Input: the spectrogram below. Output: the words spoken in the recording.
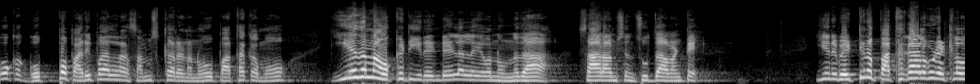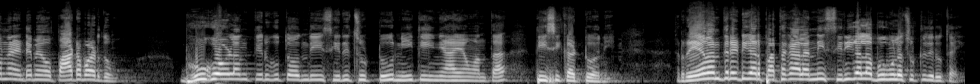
ఒక గొప్ప పరిపాలనా సంస్కరణనో పథకమో ఏదన్నా ఒక్కటి రెండేళ్ళలో ఏమన్నా ఉన్నదా? సారాంశం చూద్దామంటే. ఈయన పెట్టిన పథకాలు కూడా ఎట్లా ఉన్నాయంటే మేము పాట పాడదాం. భూగోళం తిరుగుతోంది సిరి చుట్టూ నీతి న్యాయం అంతా తీసికట్టు అని. రేవంత్ రెడ్డి గారి పథకాలన్నీ సిరిగల భూముల చుట్టూ తిరుగుతాయి.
